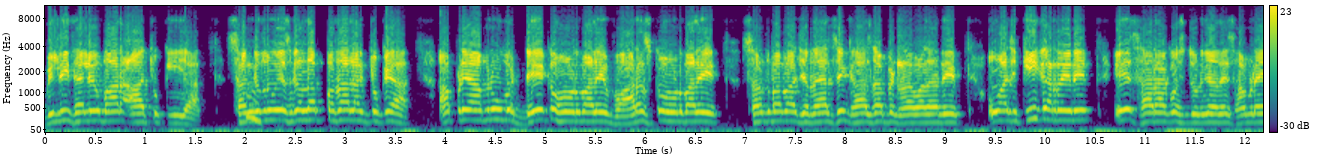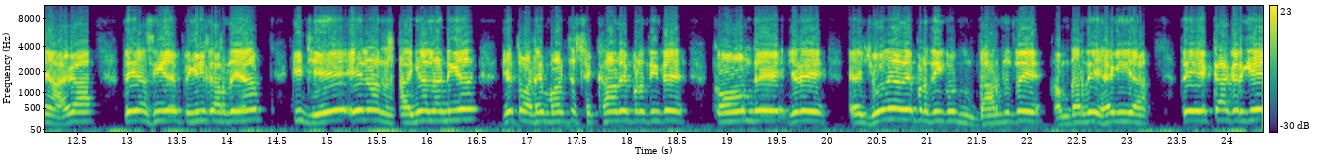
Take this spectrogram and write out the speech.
ਬਿੱਲੀ ਥੱਲੇੋਂ ਬਾਹਰ ਆ ਚੁੱਕੀ ਆ। ਸੰਗਤ ਨੂੰ ਇਸ ਗੱਲ ਦਾ ਪਤਾ ਲੱਗ ਚੁੱਕਿਆ। ਆਪਣੇ ਆਪ ਨੂੰ ਵੱਡੇ ਕਹਾਉਣ ਵਾਲੇ, ਵਾਰਸ ਕਹਾਉਣ ਵਾਲੇ ਸੰਤ ਬਾਬਾ ਜਰਨੈਲ ਸਿੰਘ ਖਾਲਸਾ ਪਿੰਡਰਾ ਵਾਲਿਆਂ ਦੇ, ਉਹ ਅੱਜ ਕੀ ਕਰ ਰਹੇ ਨੇ? ਇਹ ਸਾਰਾ ਕੁਝ ਦੁਨੀਆ ਦੇ ਸਾਹਮਣੇ ਆਏਗਾ ਤੇ ਅਸੀਂ ਇਹ ਅਪੀਲ ਕਰਦੇ ਹਾਂ ਕਿ ਜੇ ਇਹਨਾਂ ਲੜਾਈਆਂ ਲੜਨੀਆਂ, ਜੇ ਤੁਹਾਡੇ ਮਨ 'ਚ ਸਿੱਖਾਂ ਦੇ ਪ੍ਰਤੀ ਤੇ ਕੌਮ ਦੇ ਜਿਹੜੇ ਯੋਧਿਆਂ ਦੇ ਪ੍ਰਤੀ ਕੋਈ ਦਰਦ ਤੇ ਹਮਦਰਦ ਹੈਗੀ ਆ ਤੇ ਏਕਾ ਕਰੀਏ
